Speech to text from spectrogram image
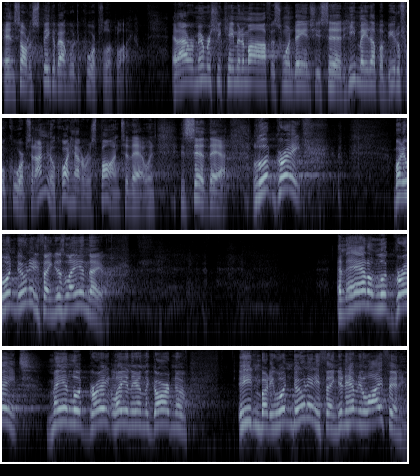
and sort of speak about what the corpse looked like. And I remember she came into my office one day and she said, He made up a beautiful corpse. And I didn't know quite how to respond to that when he said that. Looked great, but he wasn't doing anything, just laying there. And Adam looked great. Man looked great laying there in the Garden of Eden, but he wasn't doing anything, didn't have any life in him.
